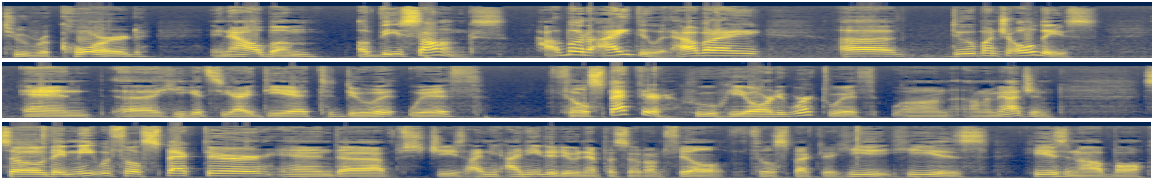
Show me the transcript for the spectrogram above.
to record an album of these songs. How about I do it? How about I uh, do a bunch of oldies? And uh, he gets the idea to do it with Phil Spector, who he already worked with on on Imagine. So they meet with Phil Spector, and uh, geez, I need, I need to do an episode on Phil Phil Spector. He he is he is an oddball.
